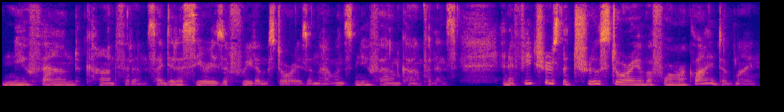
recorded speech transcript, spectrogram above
Newfound Confidence. I did a series of freedom stories, and that one's Newfound Confidence. And it features the true story of a former client of mine,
